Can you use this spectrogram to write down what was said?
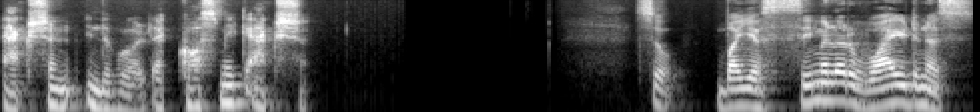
action in the world, a cosmic action. So, by a similar wideness,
